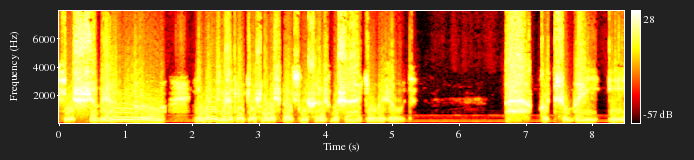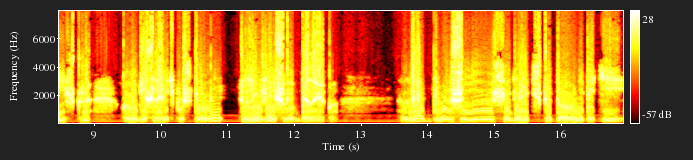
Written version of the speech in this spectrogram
Всі з шаблями на голову, не знати, яких небезпечних розбишаків везуть. А Кочубей і Іскра, коли б їх навіть пустили, не зайшли б далеко. Ледве живі сидять скатовані такі.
